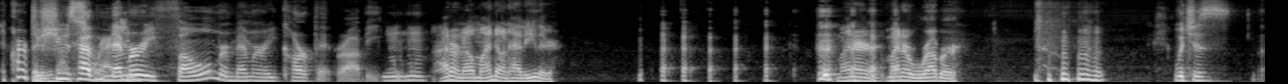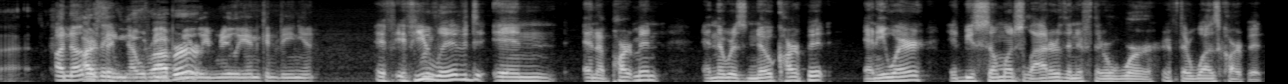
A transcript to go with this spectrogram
The carpet. Do shoes have memory foam or memory carpet, Robbie? Mm-hmm. I don't know. Mine don't have either. mine are mine are rubber. Which is uh, another thing that would rubber? be really really inconvenient. If if you lived in an apartment and there was no carpet anywhere, it'd be so much louder than if there were if there was carpet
